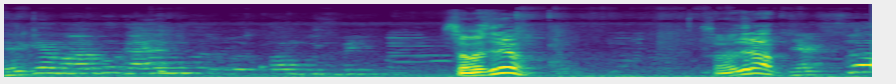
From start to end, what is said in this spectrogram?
হেগে মারবো গায়ে কম বুঝবি। সমাজ রে সমাজ রে একশো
